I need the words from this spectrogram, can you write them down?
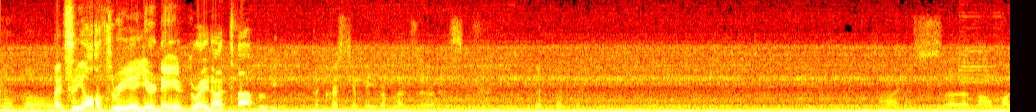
Oh, I see all three of your names right on top of you. the Christian Beaver Blitz, there it is. Uh, oh my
